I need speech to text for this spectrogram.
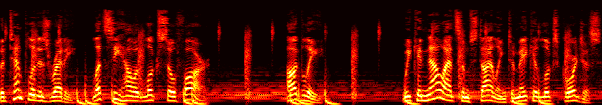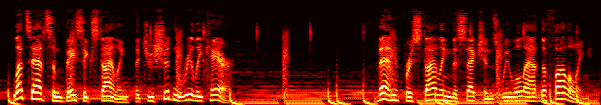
The template is ready, let's see how it looks so far. Ugly. We can now add some styling to make it looks gorgeous. Let's add some basic styling that you shouldn't really care. Then for styling the sections we will add the following.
